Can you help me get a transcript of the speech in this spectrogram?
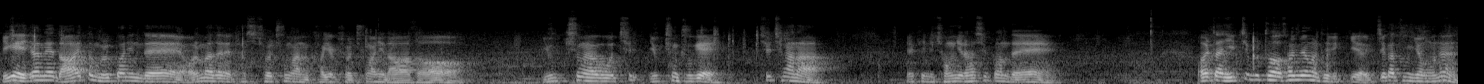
이게 예전에 나와있던 물건인데 얼마 전에 다시 절충안 가격 절충안이 나와서 6층하고 7, 6층 2개, 7층 하나 이렇게 이제 정리를 하실 건데 어, 일단 입지부터 설명을 드릴게요. 입지 같은 경우는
